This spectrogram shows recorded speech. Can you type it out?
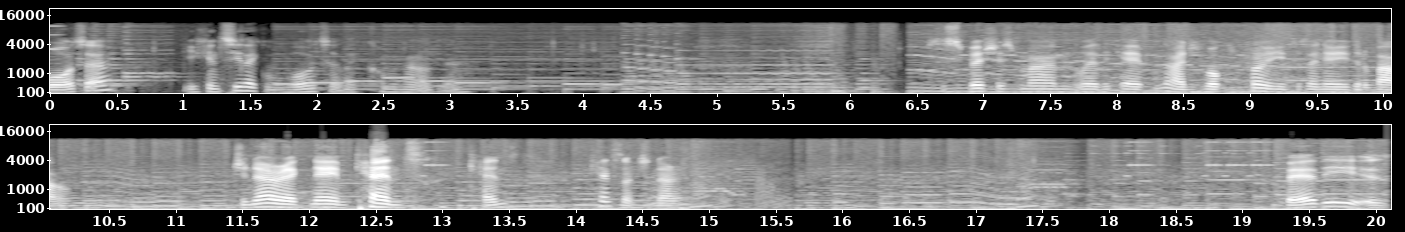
water? You can see like water like coming out of there. Suspicious man with the cave. No, I just walked in front of you because I knew you were to battle. Generic name, Kent. Kent? Kent's not generic. Birdie is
